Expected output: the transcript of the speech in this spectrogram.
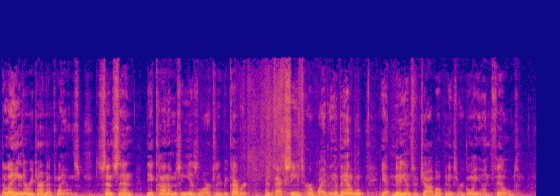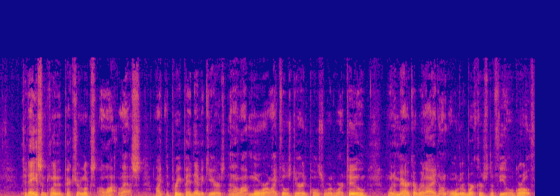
delaying their retirement plans. Since then, the economy is largely recovered, and vaccines are widely available, yet millions of job openings are going unfilled. Today's employment picture looks a lot less like the pre pandemic years and a lot more like those during post World War II when America relied on older workers to fuel growth.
